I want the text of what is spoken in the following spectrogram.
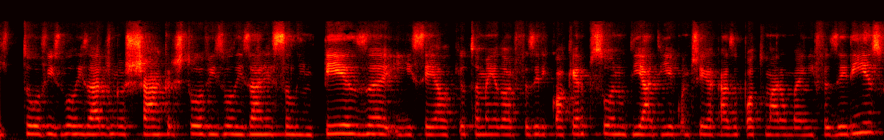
estou a visualizar os meus chakras, estou a visualizar essa limpeza e isso é algo que eu também adoro fazer e qualquer pessoa no dia a dia quando chega a casa pode tomar um banho e fazer isso.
